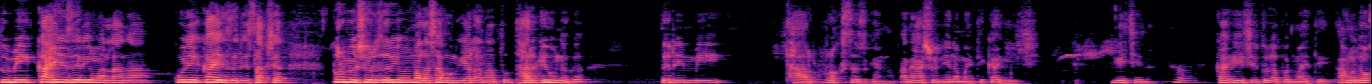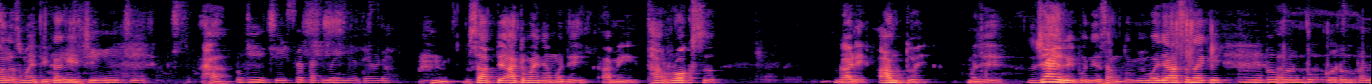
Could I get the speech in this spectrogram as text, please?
तुम्ही काही जरी म्हणला ना कोणी काही जरी साक्षात परमेश्वर जरी येऊन मला सांगून गेला ना तू थार घेऊ नका तरी मी थार रॉक्सच घेणार. आणि अश्विनीला माहिती का घ्यायची? घ्यायची ना? हो. का घ्यायची तुला पण माहिती आहे? आम्हा दोघांनाच माहिती का घ्यायची हा. घ्यायची सात आठ महिन्यात एवढ्या सात ते आठ महिन्यामध्ये आम्ही थार रॉक्स गाडी आणतोय. म्हणजे जाहीरपणे सांगतो मी. म्हणजे असं नाही की बघून बुक करून पण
